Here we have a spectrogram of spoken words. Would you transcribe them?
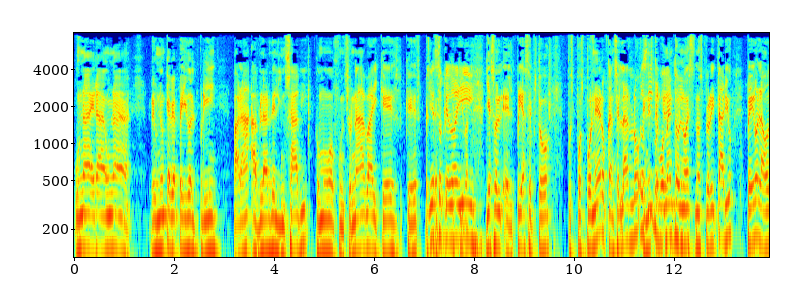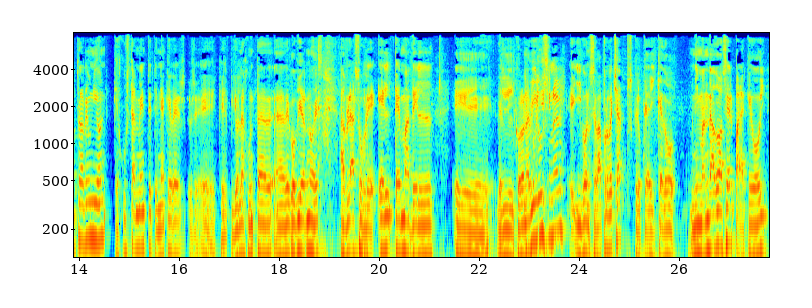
Una era una reunión que había pedido el PRI para hablar del INSABI, cómo funcionaba y qué es... Qué es Y eso quedó ahí. Y eso el, el PRI aceptó pues posponer o cancelarlo. Pues en sí, este momento no es, no es prioritario, pero la otra reunión que justamente tenía que ver, eh, que pidió la Junta eh, de Gobierno, es hablar sobre el tema del, eh, del coronavirus. COVID-19. Eh, y bueno, se va a aprovechar, pues creo que ahí quedó ni mandado a hacer para que hoy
